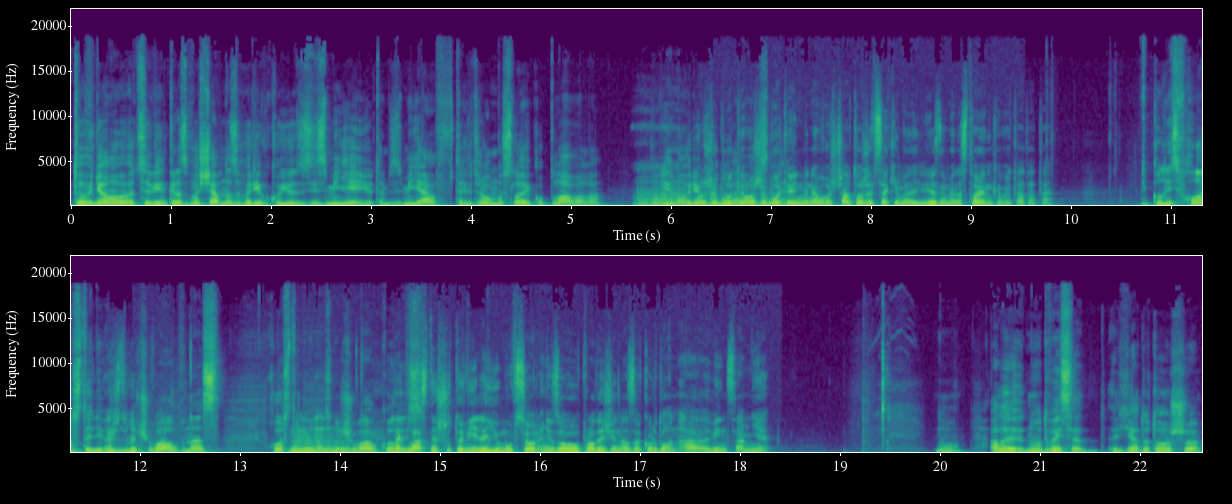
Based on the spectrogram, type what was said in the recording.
То в нього це він якраз вгощав нас горівкою зі змією. Там змія в трилітровому слоїку плавала. Ага, Він горівку може бути, може бути. Він мене вгощав теж всякими різними настоянками. Та-та-та. Колись в хостелі Аж він ночував в нас. В хостелі в нас ночував колись. Так, власне, що то Віля йому все організовував продажі на закордон, а він сам ні. Ну, але ну дивися, я до того, що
